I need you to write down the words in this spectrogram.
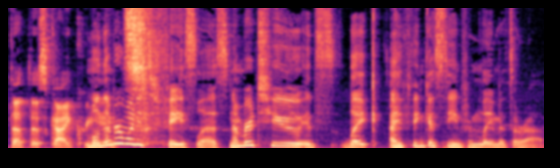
that this guy creates? well, number one, it's faceless. Number two, it's like I think a scene from Les Miserables.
